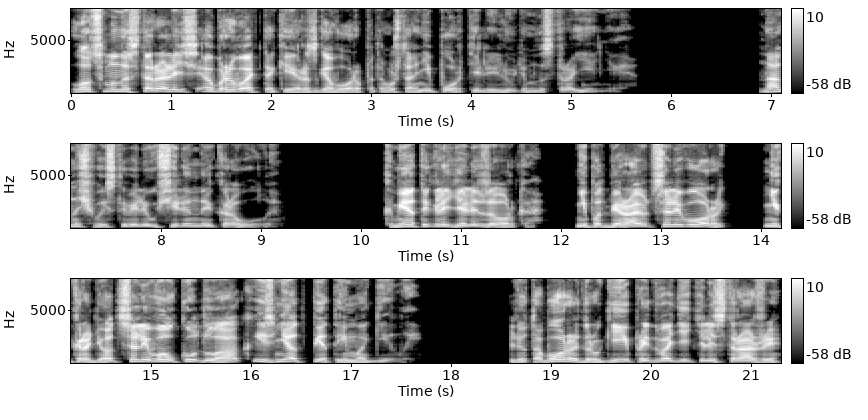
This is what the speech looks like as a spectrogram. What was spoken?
Лоцманы старались обрывать такие разговоры, потому что они портили людям настроение. На ночь выставили усиленные караулы. Кметы глядели зорко, не подбираются ли воры, не крадется ли волкудлак из неотпетой могилы. Лютобор и другие предводители стражи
